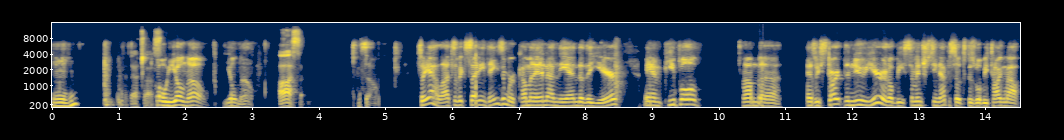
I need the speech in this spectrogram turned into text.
Mhm. That's awesome. Oh, you'll know. You'll know. awesome. So, so yeah, lots of exciting things, and we're coming in on the end of the year, and people, um, the as we start the new year, it'll be some interesting episodes because we'll be talking about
